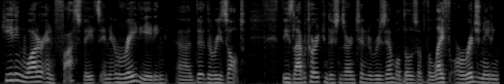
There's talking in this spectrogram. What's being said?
heating water, and phosphates, and irradiating uh, the, the result. These laboratory conditions are intended to resemble those of the life originating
